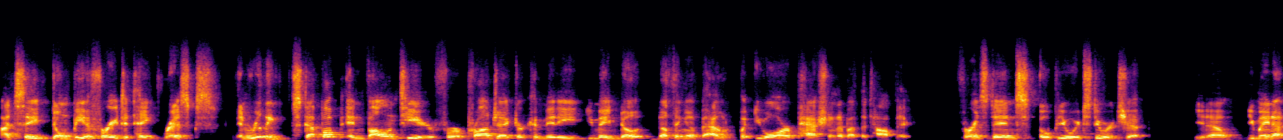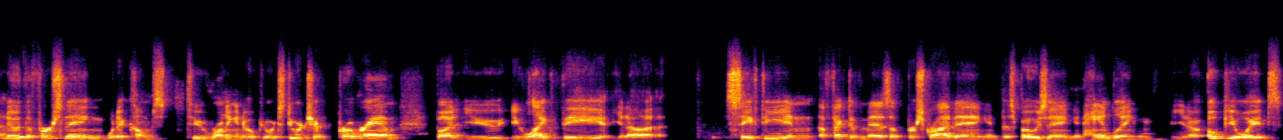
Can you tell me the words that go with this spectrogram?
I'd say don't be afraid to take risks and really step up and volunteer for a project or committee you may know nothing about, but you are passionate about the topic. For instance, opioid stewardship. You know, you may not know the first thing when it comes to running an opioid stewardship program, but you you like the, you know, safety and effectiveness of prescribing and disposing and handling, you know, opioids,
